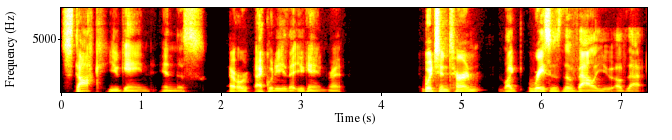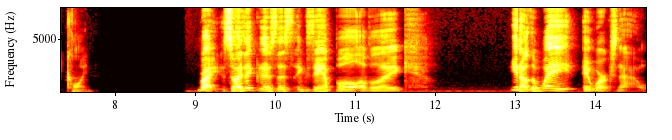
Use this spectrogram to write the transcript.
stock you gain in this or equity that you gain, right? which in turn like raises the value of that coin. Right. So I think there's this example of like, you know, the way it works now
